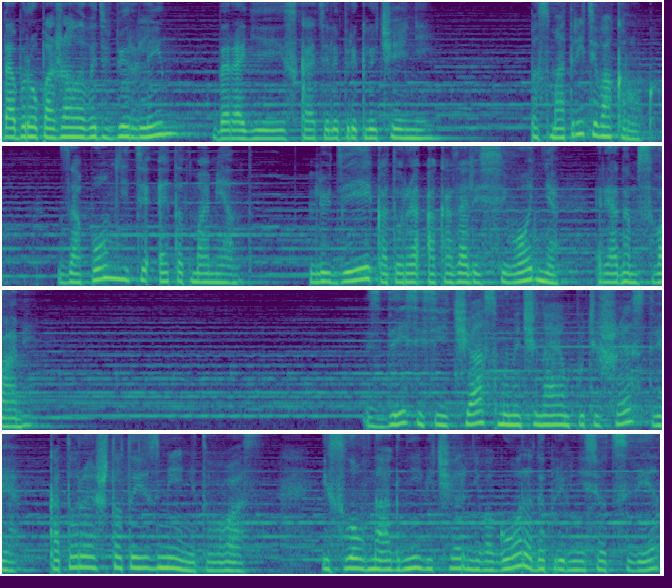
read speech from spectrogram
Добро пожаловать в Берлин, дорогие искатели приключений. Посмотрите вокруг. Запомните этот момент. Людей, которые оказались сегодня рядом с вами. Здесь и сейчас мы начинаем путешествие, которое что-то изменит в вас, и словно огни вечернего города привнесет свет,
